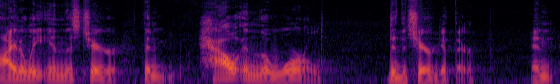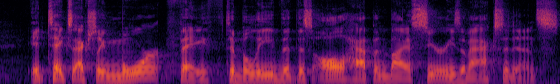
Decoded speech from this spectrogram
idly in this chair, then how in the world did the chair get there? And it takes actually more faith to believe that this all happened by a series of accidents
